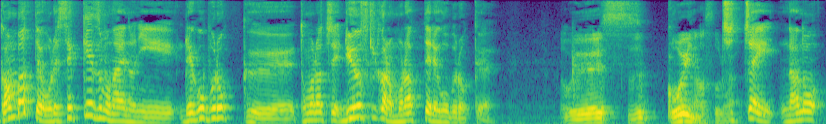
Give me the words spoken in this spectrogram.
頑張って俺設計図もないのにレゴブロック友達龍之介からもらってレゴブロック。えー、すっごいなそれ。ちっちゃいナノ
